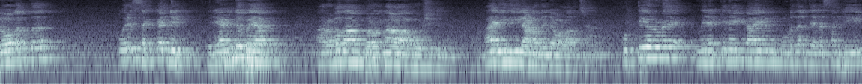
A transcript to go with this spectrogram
ലോകത്ത് ഒരു സെക്കൻഡിൽ രണ്ടു പേർ അറുപതാം പിറന്നാൾ ആഘോഷിക്കുന്നു. ആ രീതിയിലാണ് അതിന്റെ വളർച്ച. കുട്ടികളുടെ നിരക്കിനേക്കാളും കൂടുതൽ ജനസംഖ്യയിൽ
